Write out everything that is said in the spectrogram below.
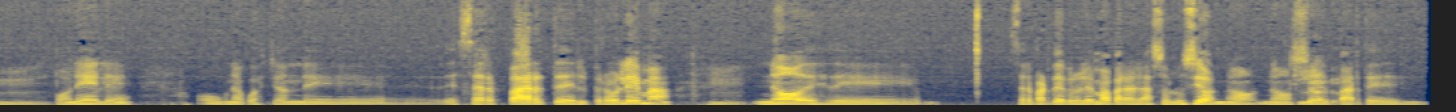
Mm. ponele, o una cuestión de, de ser parte del problema, Mm. no desde ser parte del problema para la solución, ¿no? No Claro. ser parte del,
